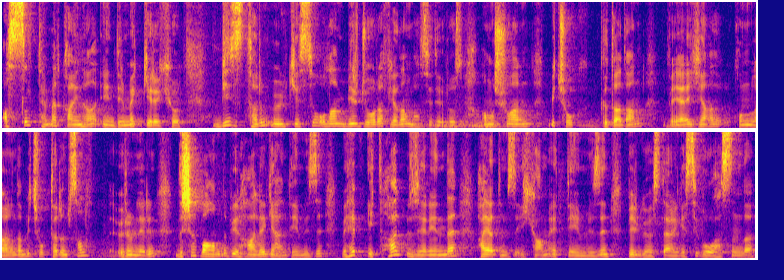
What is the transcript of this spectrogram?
asıl temel kaynağı indirmek gerekiyor. Biz tarım ülkesi olan bir coğrafyadan bahsediyoruz. Ama şu an birçok gıdadan veya yağ konularında birçok tarımsal ürünlerin dışa bağımlı bir hale geldiğimizi ve hep ithal üzerinde hayatımızı ikame ettiğimizin bir göstergesi bu aslında.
